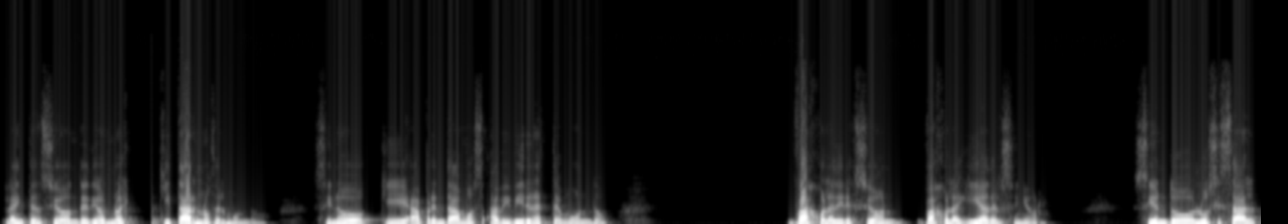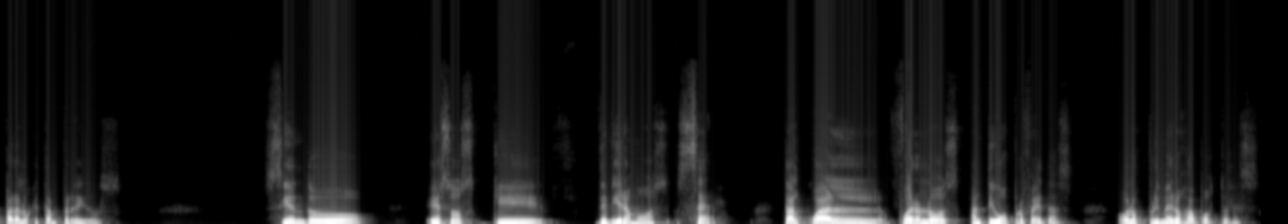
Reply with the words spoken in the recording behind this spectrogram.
La intención de Dios no es quitarnos del mundo, sino que aprendamos a vivir en este mundo bajo la dirección, bajo la guía del Señor, siendo luz y sal para los que están perdidos, siendo esos que debiéramos ser, tal cual fueron los antiguos profetas o los primeros apóstoles,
